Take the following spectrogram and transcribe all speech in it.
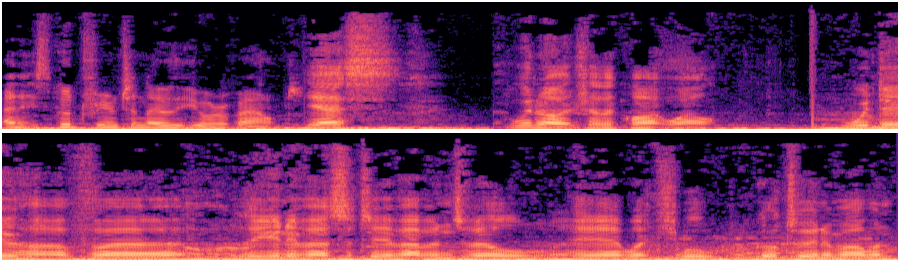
and it's good for him to know that you're about. Yes, we know each other quite well. We do have uh, the University of Evansville here, which we'll go to in a moment.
